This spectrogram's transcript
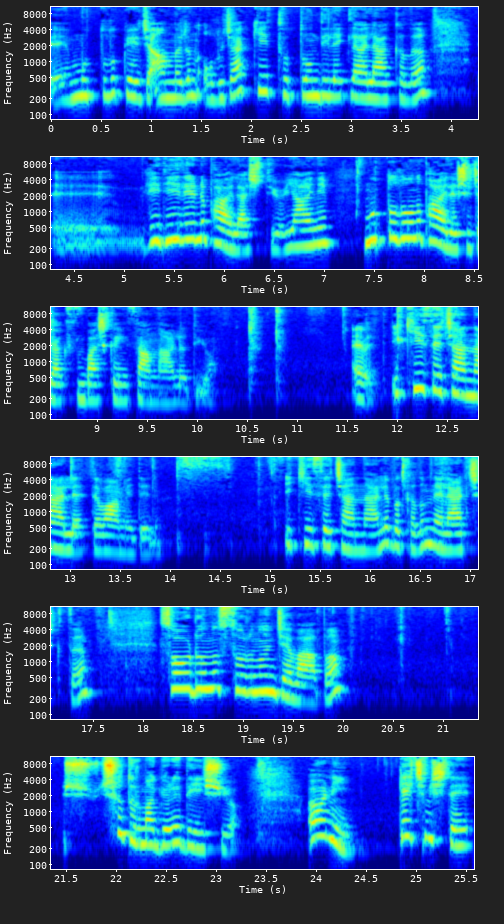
e, mutluluk verici anların olacak ki tuttuğun dilekle alakalı. E, hediyelerini paylaş diyor. Yani mutluluğunu paylaşacaksın başka insanlarla diyor. Evet, ikiyi seçenlerle devam edelim. İkiyi seçenlerle bakalım neler çıktı. Sorduğunuz sorunun cevabı şu duruma göre değişiyor. Örneğin geçmişte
